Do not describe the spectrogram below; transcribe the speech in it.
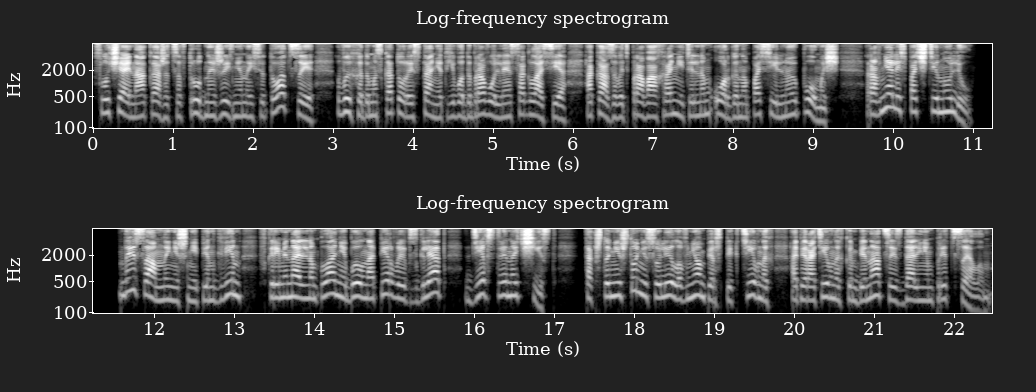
случайно окажется в трудной жизненной ситуации, выходом из которой станет его добровольное согласие оказывать правоохранительным органам посильную помощь, равнялись почти нулю. Да и сам нынешний пингвин в криминальном плане был на первый взгляд девственно чист — так что ничто не сулило в нем перспективных оперативных комбинаций с дальним прицелом.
